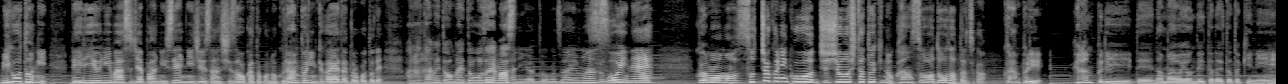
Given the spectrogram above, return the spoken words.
見事にレディユニバース・ジャパン2023静岡とこのグランプリに輝いたということで改めておめでとうございます。ありがとうございます。すごいねこれももう率直にこう受賞した時の感想はどうだったんですか？グランプリ、グランプリで名前を呼んでいただいた時に、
